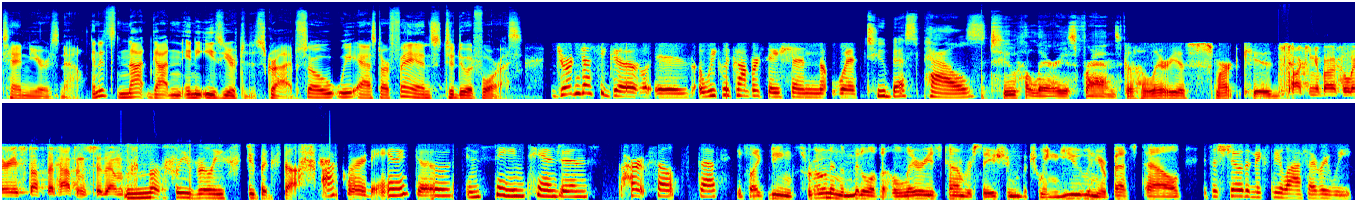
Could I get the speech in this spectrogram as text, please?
10 years now. and it's not gotten any easier to describe. So we asked our fans to do it for us. Jordan Jesse Go is a weekly conversation with two best pals. two hilarious friends. the hilarious smart kids. talking about hilarious stuff that happens to them. mostly really stupid stuff. awkward anecdotes, insane tangents, heartfelt stuff. It's like being thrown in the middle of a hilarious conversation between you and your best pal. It's a show that makes me laugh every week,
